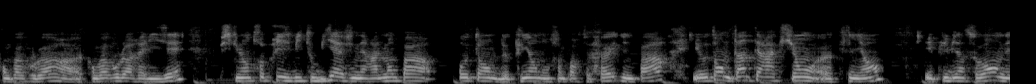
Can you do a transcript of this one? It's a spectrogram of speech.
qu'on va vouloir, euh, qu'on va vouloir réaliser, puisqu'une entreprise B2B a généralement pas autant de clients dans son portefeuille d'une part, et autant d'interactions clients. Et puis, bien souvent, on,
